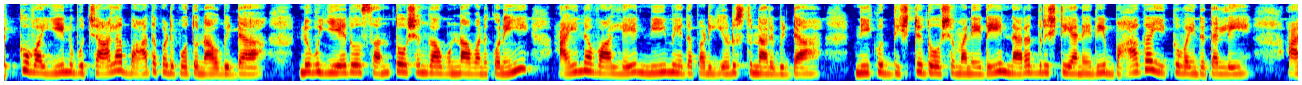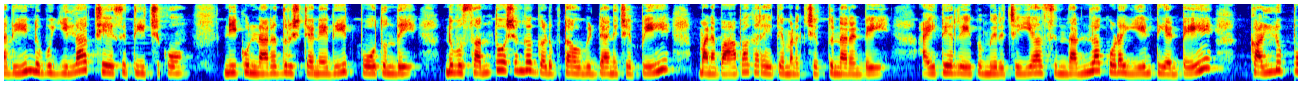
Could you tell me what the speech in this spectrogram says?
ఎక్కువయ్యి నువ్వు చాలా బాధ బాధపడిపోతున్నావు బిడ్డ. నువ్వు ఏదో సంతోషంగా ఉన్నావనుకొని అయిన వాళ్ళే నీ మీద పడి ఏడుస్తున్నారు బిడ్డ. నీకు దిష్టి దోషం అనేది నరదృష్టి అనేది బాగా ఎక్కువైంది తల్లి. అది నువ్వు ఇలా చేసి తీర్చుకో. నీకు నరదృష్టి అనేది పోతుంది. నువ్వు సంతోషంగా గడుపుతావు బిడ్డ అని చెప్పి మన బాబాగారు అయితే మనకు చెప్తున్నారండి. అయితే రేపు మీరు చేయాల్సిందల్లా కూడా ఏంటి అంటే కళ్ళుప్పు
